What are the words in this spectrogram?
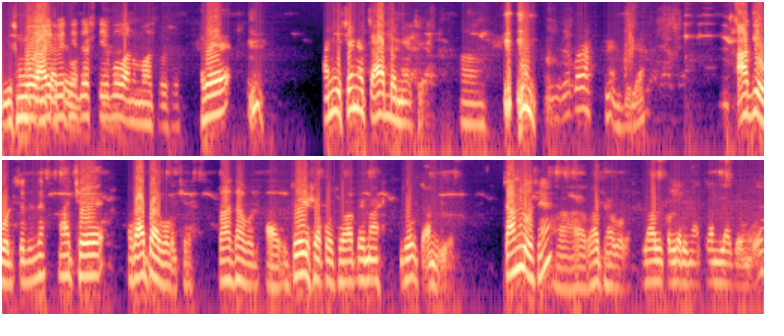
વિષ્ણુ આયુર્વેદની દ્રષ્ટિએ બહુ આનું મહત્વ છે. હવે આની છે ને ચા બને છે. આ કયો વડ છે દાદા? આ છે રાધાવળ છે. રાધાવડ હા જોઈ શકો છો આપ એમાં જો ચાંદલો. ચાંદલો છે? હા હા રાધાવળ લાલ કલરના ચાંદલા જેવું હોય.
